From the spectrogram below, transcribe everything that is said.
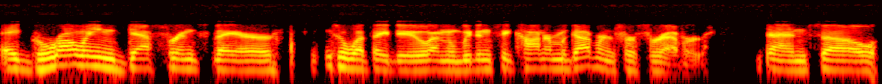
a growing deference there to what they do. I mean, we didn't see Connor McGovern for forever, and so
